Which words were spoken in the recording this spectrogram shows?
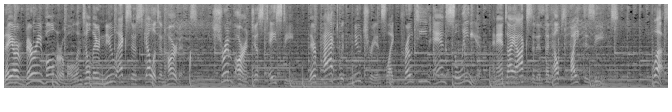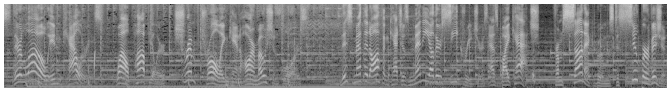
They are very vulnerable until their new exoskeleton hardens. Shrimp aren't just tasty, they're packed with nutrients like protein and selenium, an antioxidant that helps fight disease. Plus, they're low in calories. While popular, shrimp trawling can harm ocean floors. This method often catches many other sea creatures as bycatch. From sonic booms to supervision,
